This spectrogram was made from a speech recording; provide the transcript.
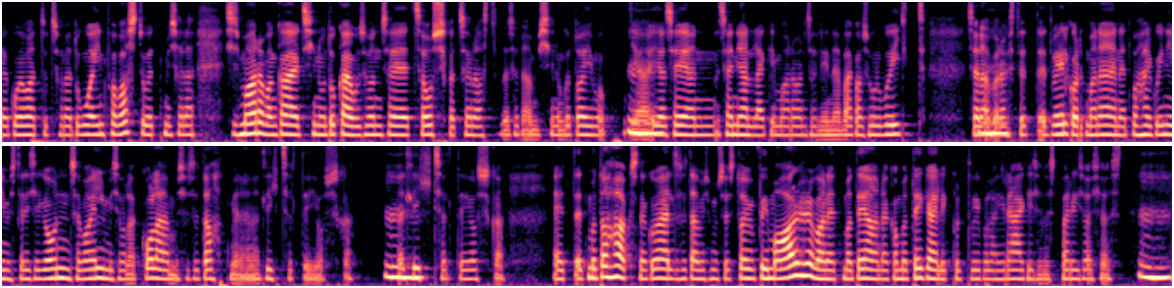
ja kui avatud sa oled uue info vastuvõtmisele, siis ma arvan ka, et sinu tugevus on see, et sa oskad sõnastada seda, mis sinuga toimub mm. -hmm. ja, ja see on, see on jällegi, ma arvan, selline väga suur võit. sellepärast, et, et veel kord ma näen, et vahel, kui inimestel isegi on see valmisolek olemas ja see tahtmine, nad lihtsalt ei oska mm. -hmm. Nad lihtsalt ei oska et, et ma tahaks nagu öelda seda, mis mu sees toimub või ma arvan, et ma tean, aga ma tegelikult võib-olla ei räägi sellest päris asjast mm. -hmm.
